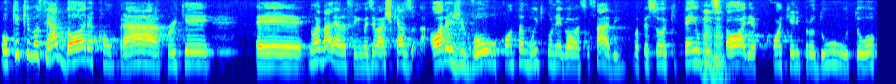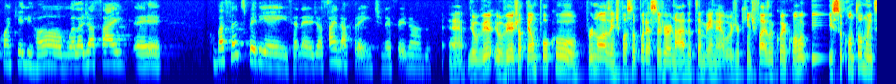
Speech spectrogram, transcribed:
O que, que você adora comprar? Porque é, não é balela assim, mas eu acho que as horas de voo conta muito para o negócio, sabe? Uma pessoa que tem uma uhum. história com aquele produto ou com aquele ramo, ela já sai é, com bastante experiência, né? Já sai na frente, né, Fernando? É, eu, ve eu vejo até um pouco por nós, a gente passou por essa jornada também, né? Hoje o que a gente faz no Coecom, isso contou muito,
